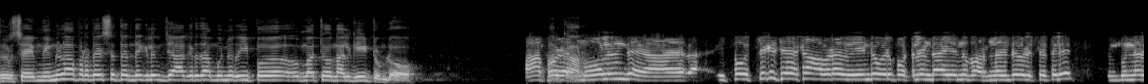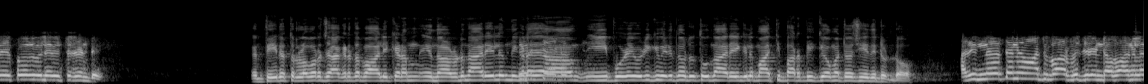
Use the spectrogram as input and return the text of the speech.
തീർച്ചയായും. നിങ്ങൾ ആ പ്രദേശത്ത് എന്തെങ്കിലും ജാഗ്രതാ മുന്നറിയിപ്പ് മറ്റോ നൽകിയിട്ടുണ്ടോ? ആ പുഴ മോളിന്റെ ഇപ്പൊ ഉച്ചയ്ക്ക് ശേഷം അവിടെ വീണ്ടും ഒരു പൊട്ടലുണ്ടായി എന്ന് പറഞ്ഞതിന്റെ വെളിച്ചത്തിൽ മുന്നറിയിപ്പുകൾ ലഭിച്ചിട്ടുണ്ട്. തീരത്തുള്ളവർ ജാഗ്രത പാലിക്കണം എന്ന് അവിടുന്ന് ആരെങ്കിലും നിങ്ങളുടെ ഈ പുഴ ഒഴുകി വരുന്ന ഒരു തൂന്ന് ആരെങ്കിലും മാറ്റി പാർപ്പിക്കുകയോ മറ്റോ ചെയ്തിട്ടുണ്ടോ? അത് ഇന്നലെ തന്നെ മാറ്റി പാർപ്പിച്ചിട്ടുണ്ട്. അപ്പൊ അങ്ങനെ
